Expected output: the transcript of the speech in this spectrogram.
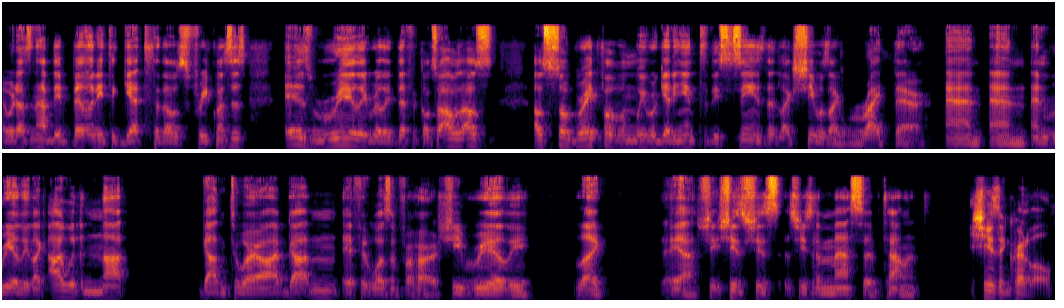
or doesn't have the ability to get to those frequencies is really really difficult. So i was i was i was so grateful when we were getting into these scenes that like she was like right there. And and and really like i would have not gotten to where i've gotten if it wasn't for her. She really like yeah she, she's she's she's a massive talent. She's incredible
